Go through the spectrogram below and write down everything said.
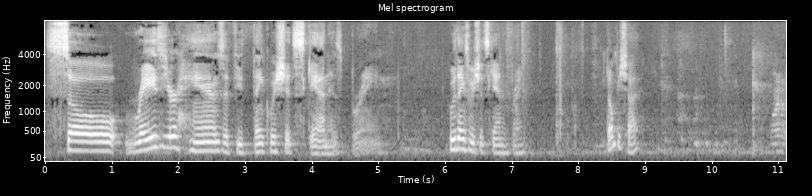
So raise your hands if you think we should scan his brain. Who thinks we should scan his brain? Don't be shy. Why not?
